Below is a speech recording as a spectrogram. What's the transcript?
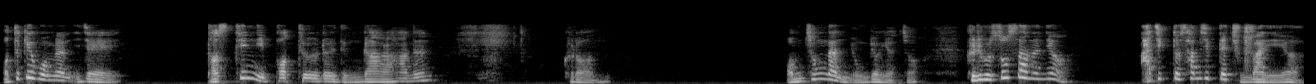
어떻게 보면 이제 더스틴 리퍼트를 능가하는 그런 엄청난 용병이었죠. 그리고 소사는요 아직도 30대 중반이에요.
